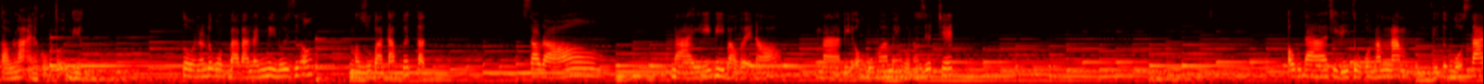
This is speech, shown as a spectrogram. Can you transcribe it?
Tóm lại là cũng tội nghiệp. Rồi nó được một bà bán bánh mì nuôi dưỡng Mặc dù bà ta khuyết tật. Sau đó bà ấy vì bảo vệ nó Mà bị ông bố ma men của nó giết chết. Ông ta chỉ đi tù có 5 năm vì tội ngộ sát.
